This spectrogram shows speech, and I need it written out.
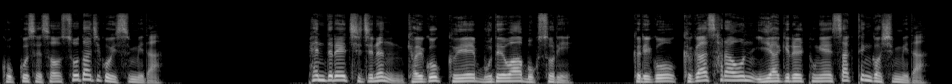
곳곳에서 쏟아지고 있습니다. 팬들의 지지는 결국 그의 무대와 목소리, 그리고 그가 살아온 이야기를 통해 싹튼 것입니다.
